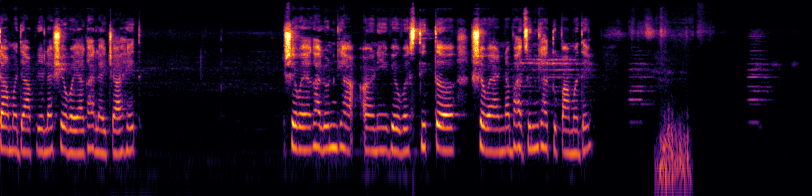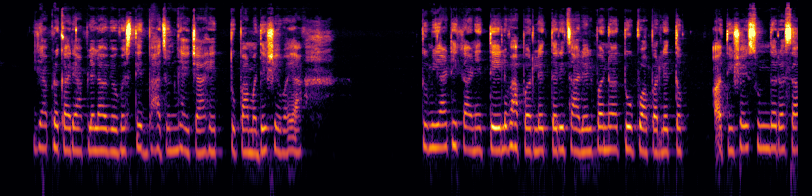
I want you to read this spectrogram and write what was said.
त्यामध्ये आपल्याला शेवया घालायच्या आहेत. शेवया घालून घ्या आणि व्यवस्थित शेवयांना भाजून घ्या तुपामध्ये. या प्रकारे आपल्याला व्यवस्थित भाजून घ्यायच्या आहेत तुपामध्ये शेवया. तुम्ही या ठिकाणी तेल वापरलेत तरी चालेल पण तूप वापरलेत तर अतिशय सुंदर असा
